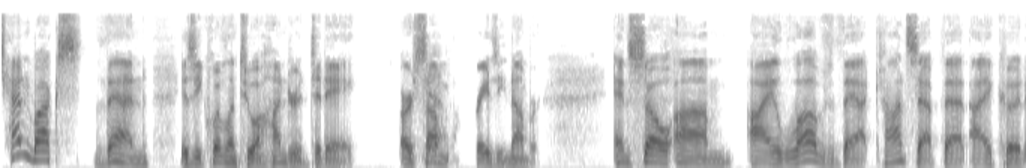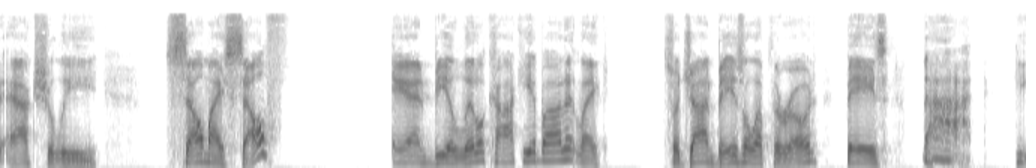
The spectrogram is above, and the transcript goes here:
10 bucks then is equivalent to a hundred today or some Yeah. crazy number. And so, um, I loved that concept that I could actually sell myself and be a little cocky about it. Like, so John Basil up the road, Bays, nah, he,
